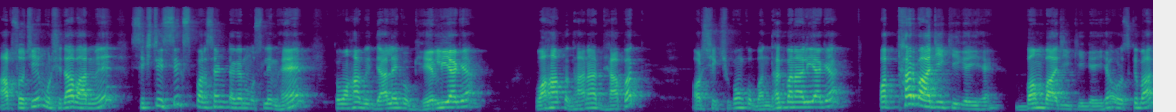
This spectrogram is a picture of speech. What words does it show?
आप सोचिए, मुर्शिदाबाद में 66 परसेंट अगर मुस्लिम है तो वहाँ विद्यालय को घेर लिया गया, वहाँ प्रधानाध्यापक और शिक्षकों को बंधक बना लिया गया, पत्थरबाजी की गई है। बमबाजी की गई है और उसके बाद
